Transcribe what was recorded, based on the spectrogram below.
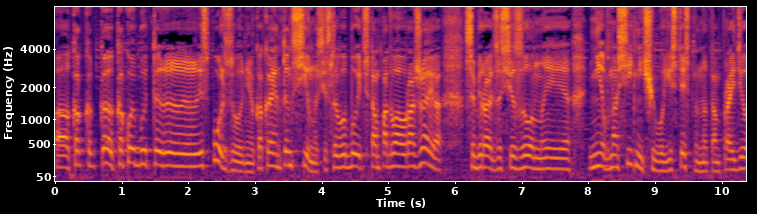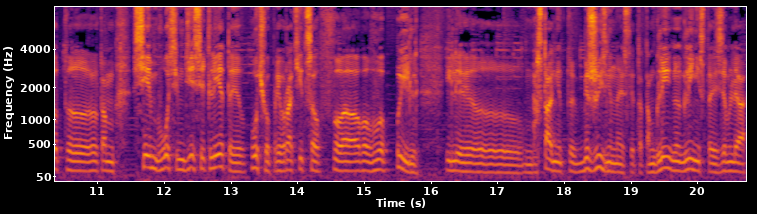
а, как, как- какое будет э, использование, какая интенсивность. Если вы будете там по два урожая собирать за сезон и не вносить ничего, естественно, там пройдет э, там, 7, 8, 10 лет, и почва превратится в, э, в пыль или э, станет безжизненной, если это там гли- глинистая земля.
